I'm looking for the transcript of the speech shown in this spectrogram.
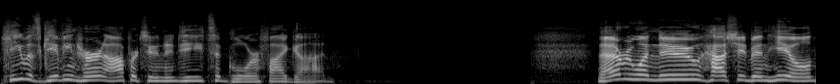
He was giving her an opportunity to glorify God. Now, everyone knew how she'd been healed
